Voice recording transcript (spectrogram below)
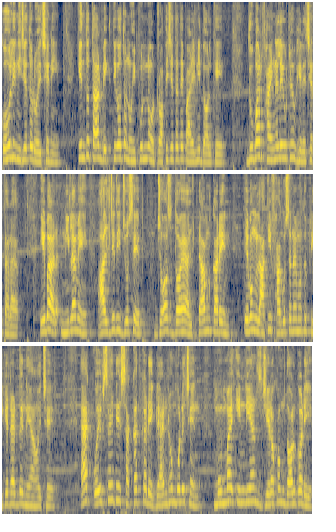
কোহলি নিজে তো রয়েছেনই। কিন্তু তার ব্যক্তিগত নৈপুণ্য ট্রফি জেতাতে পারেনি দলকে। দুবার ফাইনালে উঠেও হেরেছে তারা। এবার নিলামে আলজেরি জোসেফ, জস দয়াল, টাম কারেন এবং লাকি ফাগুসানের মতো ক্রিকেটারদের নেওয়া হয়েছে। এক ওয়েবসাইটে সাক্ষাৎকারে গ্র্যান্ডহোম বলেছেন, মুম্বাই ইন্ডিয়ান্স যেরকম দল গড়ে,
